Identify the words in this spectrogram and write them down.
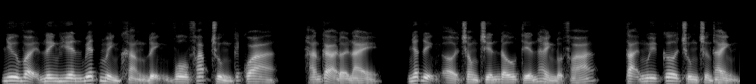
như vậy Ninh Hiên biết mình khẳng định vô pháp trùng kích qua, hắn cả đời này, nhất định ở trong chiến đấu tiến hành đột phá, tại nguy cơ trung trưởng thành,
